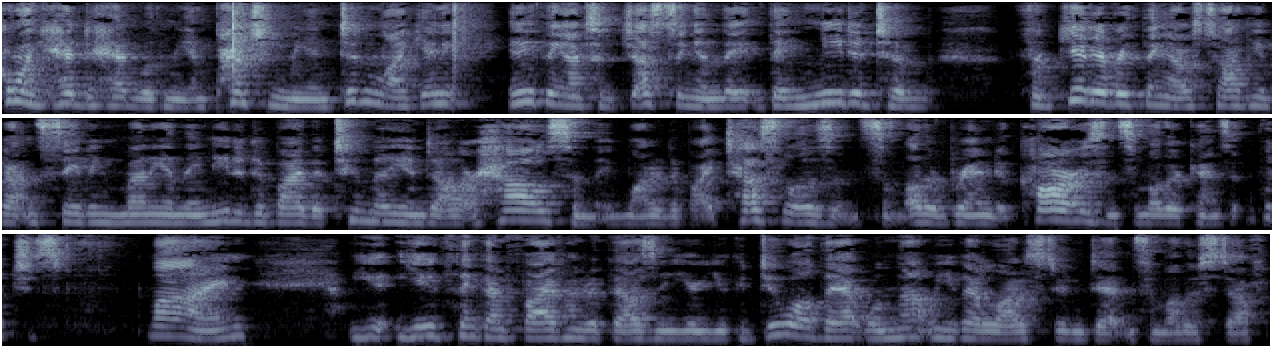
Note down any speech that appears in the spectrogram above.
going head to head with me and punching me and didn't like any anything I'm suggesting and they they needed to forget everything I was talking about and saving money and they needed to buy the 2 million dollar house and they wanted to buy Teslas and some other brand new cars and some other kinds of which is fine. You, you'd think on 500,000 a year you could do all that. Well, not when you've got a lot of student debt and some other stuff.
